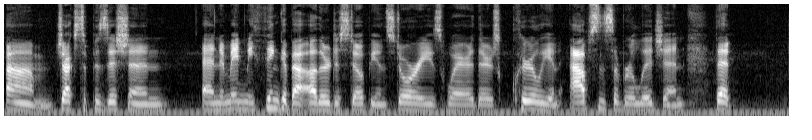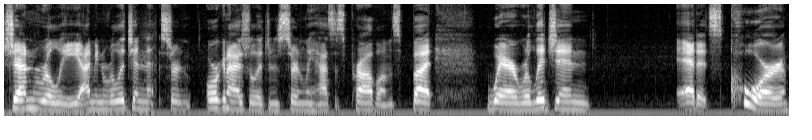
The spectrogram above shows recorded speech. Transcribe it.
um, juxtaposition, and it made me think about other dystopian stories where there's clearly an absence of religion that generally, I mean, religion, certain organized religion certainly has its problems, but where religion at its core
